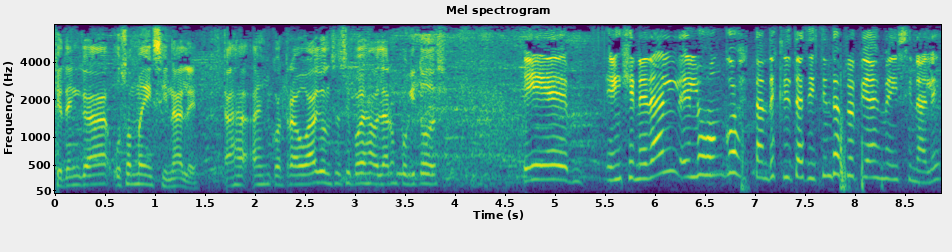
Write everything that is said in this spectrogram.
que tenga usos medicinales. ¿Has, has encontrado algo? No sé si puedes hablar un poquito de eso. Eh, en general, en los hongos están descritas distintas propiedades medicinales,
